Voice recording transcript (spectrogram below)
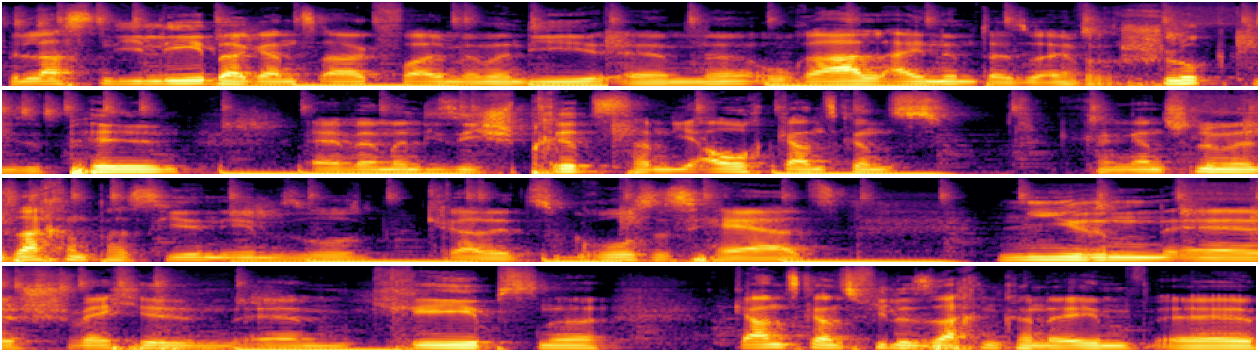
belasten die Leber ganz arg, vor allem wenn man die ähm, ne, oral einnimmt, also einfach schluckt, diese Pillen. Äh, wenn man die sich spritzt, haben die auch ganz, ganz, kann ganz schlimme Sachen passieren, eben so gerade zu großes Herz, Nieren äh, schwächeln, ähm, Krebs, ne? Ganz, ganz viele Sachen können da eben äh,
